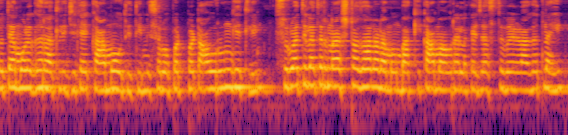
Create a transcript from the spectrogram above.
सो त्यामुळे घरातली जी काही कामं होती ती मी सर्व पटपट आवरून घेतली. सुरुवातीला तर नाश्ता झाला ना मग बाकी कामं आवरायला काही जास्त वेळ लागत नाही.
